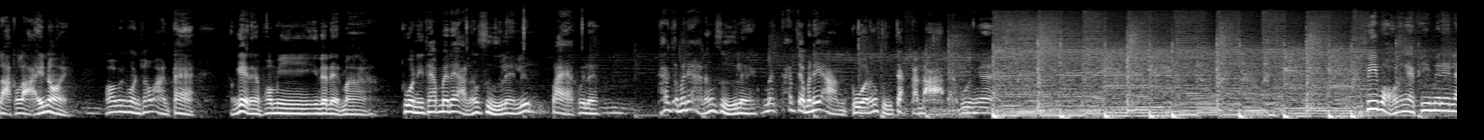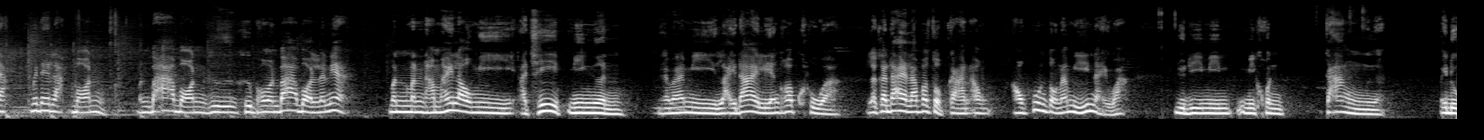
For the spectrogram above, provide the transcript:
หลากหลายหน่อย เพราะเป็นคนชอบอ่านแต่สังเกตเลยพอมีอินเทอร์เน็ตมาทั่วนี้แทบไม่ได้อ่านหนังสือเลยหรือแปลกไปเลยแทบจะไม่ได้อ่านหนังสือเลยแทบจะไม่ได้อ่านตัวหนังสือจากกระดาษอะพูดง่ายพี่บอกแล้วไงพี่ไม่ได้รักไม่ได้รักบอล มันบ้าบอลคือคือพอมันบ้าบอลแล้วเนี่ยมันมันทำให้เรามีอาชีพมีเงินใช่ไหมมีรายได้เลี้ยงครอบครัว แล้วก็ได้รับประสบการณ์เอาเอาพูดตรงนั้นมีที่ไหนวะอยู่ดีมีมีคนจ้างมึงอไปดู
